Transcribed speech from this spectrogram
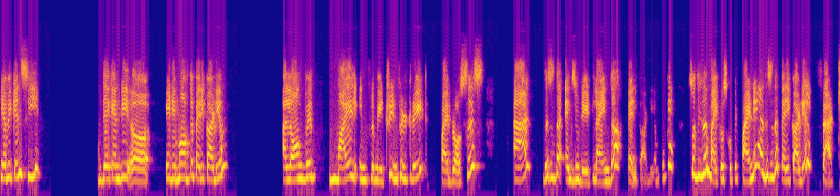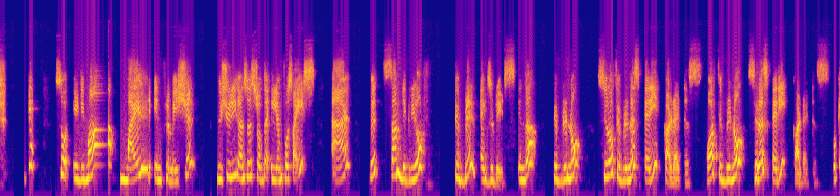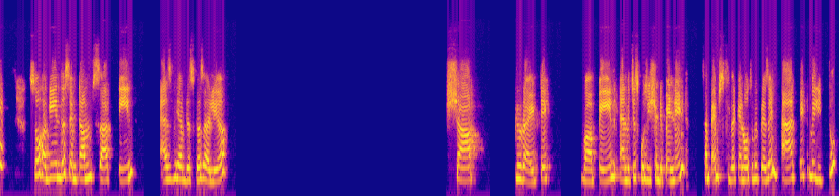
Here we can see There can be uh, edema of the pericardium along with mild inflammatory infiltrate, fibrosis, and this is the exudate lying the pericardium. Okay, so these are microscopic finding, and this is the pericardial fat. Okay, so edema, mild inflammation, usually consists of the lymphocytes and with some degree of fibrin exudates in the fibrino serofibrinous pericarditis or fibrinoserous pericarditis. Okay. So again, the symptoms are pain, as we have discussed earlier. Sharp, pleuritic uh, pain, and which is position dependent. Sometimes fever can also be present, and it may lead to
